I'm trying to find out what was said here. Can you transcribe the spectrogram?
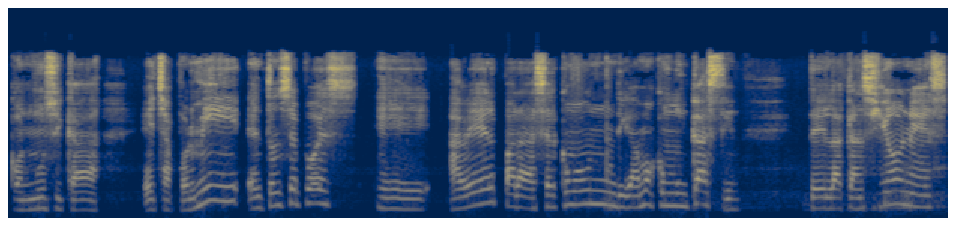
con música hecha por mí. Entonces, pues, eh, a ver, para hacer como un, digamos, como un casting de las canciones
